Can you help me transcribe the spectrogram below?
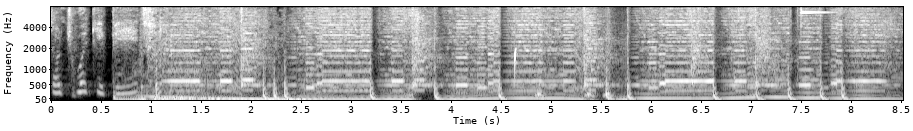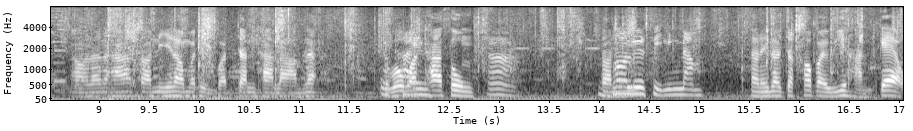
So twicky, bitch. เอาแล้วนะฮะ ตอนนี้เรามาถึงวัดจันทารามแล้วหรือว่าวัดท่าซุง อ่าตอนนี้พ่อฤาษีลิงดตอนนี้เราจะเข้าไปวิหารแก้ว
